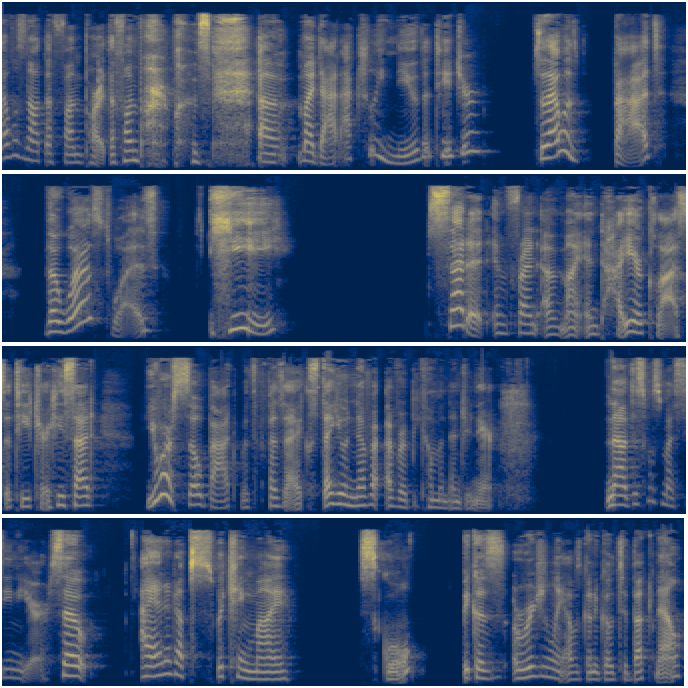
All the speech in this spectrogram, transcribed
that was not the fun part. The fun part was um, my dad actually knew the teacher. So that was bad. The worst was he said it in front of my entire class, the teacher. He said, You are so bad with physics that you'll never ever become an engineer. Now, this was my senior. So I ended up switching my school because originally I was going to go to Bucknell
